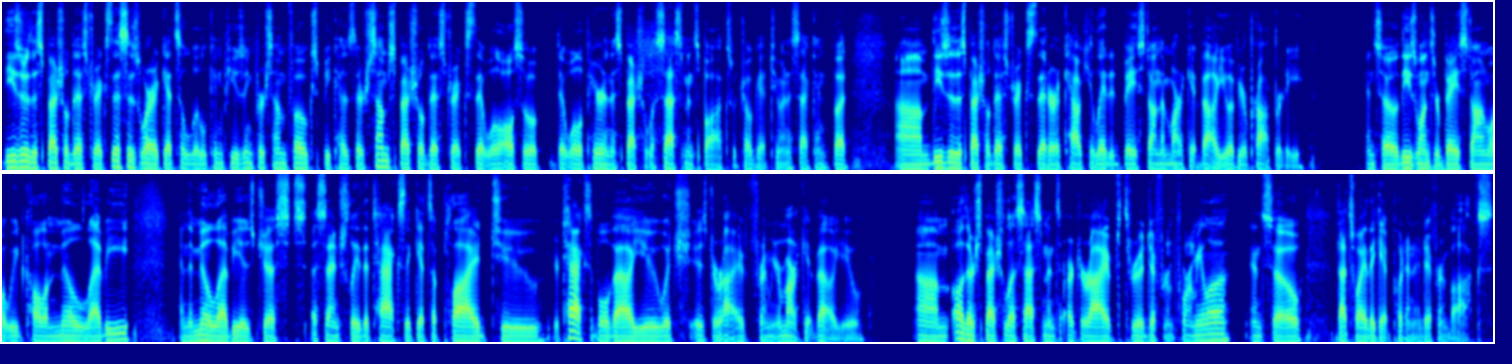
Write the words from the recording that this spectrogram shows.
These are the special districts. This is where it gets a little confusing for some folks because there's some special districts that will also that will appear in the special assessments box, which I'll get to in a second. But um, these are the special districts that are calculated based on the market value of your property. And so these ones are based on what we'd call a mill levy. And the mill levy is just essentially the tax that gets applied to your taxable value, which is derived from your market value. Um, other special assessments are derived through a different formula, and so that's why they get put in a different box.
